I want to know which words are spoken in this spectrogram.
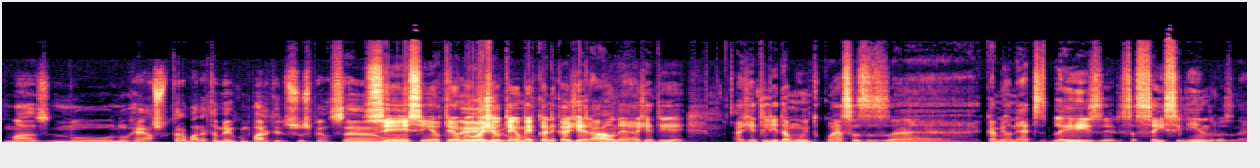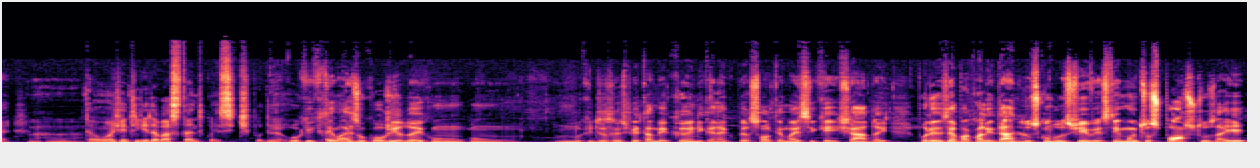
Mas no, no resto trabalha também com parte de suspensão sim sim. Eu tenho freio. hoje eu tenho mecânica geral né? A gente a gente lida muito com essas uh, caminhonetes Blazer, essas seis cilindros, né? Uhum. Então a gente lida bastante com esse tipo de. É, o que, que tem mais ocorrido aí com, com no que diz respeito à mecânica, né? Que o pessoal tem mais se queixado aí. Por exemplo, a qualidade dos combustíveis. Tem muitos postos aí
